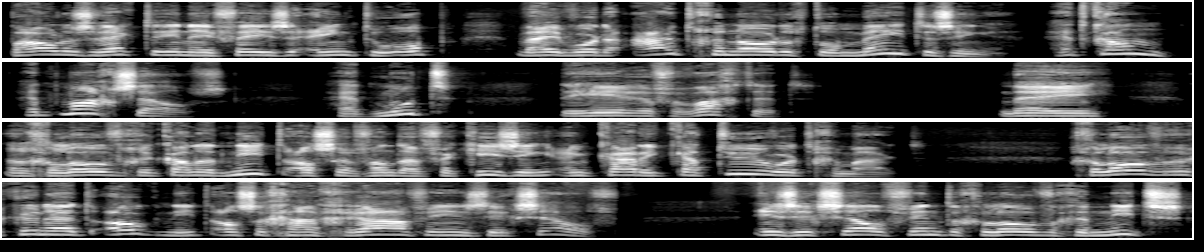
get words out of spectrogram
Paulus wekt er in Efeze 1 toe op: wij worden uitgenodigd om mee te zingen. Het kan, het mag zelfs. Het moet, de Heere verwacht het. Nee, een gelovige kan het niet als er van de verkiezing een karikatuur wordt gemaakt. Gelovigen kunnen het ook niet als ze gaan graven in zichzelf. In zichzelf vindt de gelovige niets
